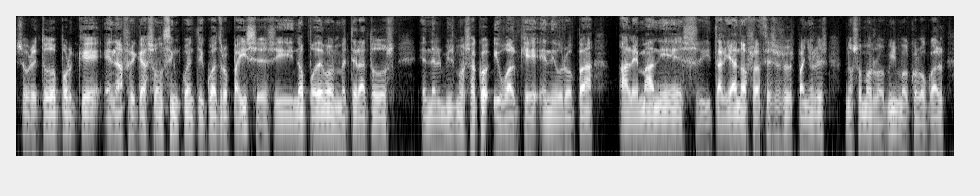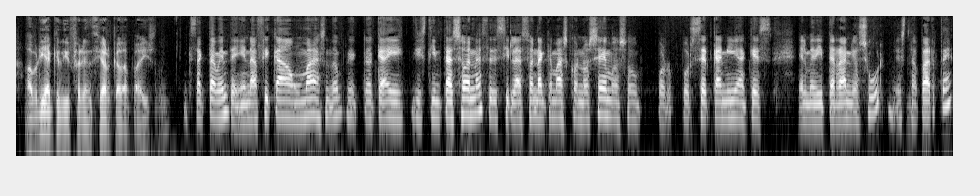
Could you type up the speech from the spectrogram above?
Sobre todo porque en África son 54 países y no podemos meter a todos en el mismo saco, igual que en Europa alemanes, italianos, franceses o españoles no somos los mismos, con lo cual habría que diferenciar cada país. Exactamente, y en África aún más, ¿no? Porque creo que hay distintas zonas, es decir, la zona que más conocemos o por, por cercanía, que es el Mediterráneo Sur, esta parte,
